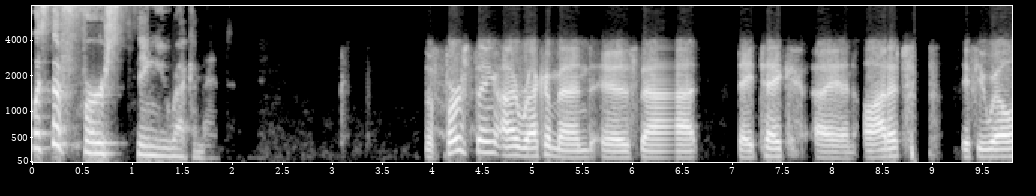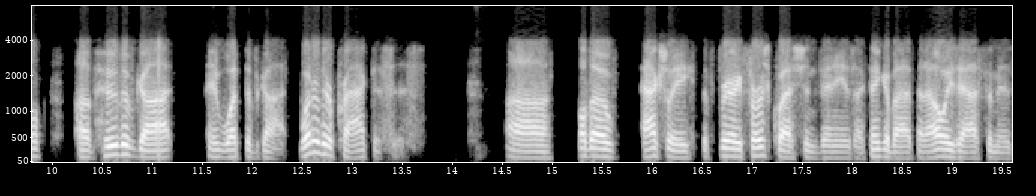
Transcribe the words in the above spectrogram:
what's the first thing you recommend? The first thing I recommend is that they take an audit, if you will, of who they've got and what they've got. What are their practices? Uh, although, actually, the very first question, Vinny, as I think about it, that I always ask them is,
